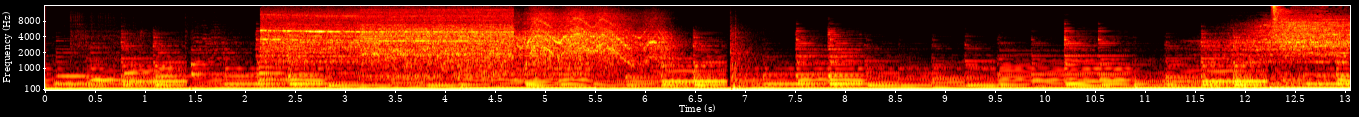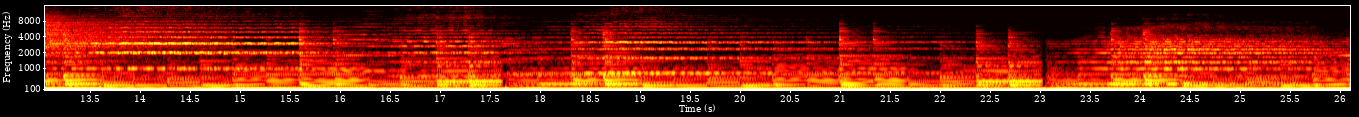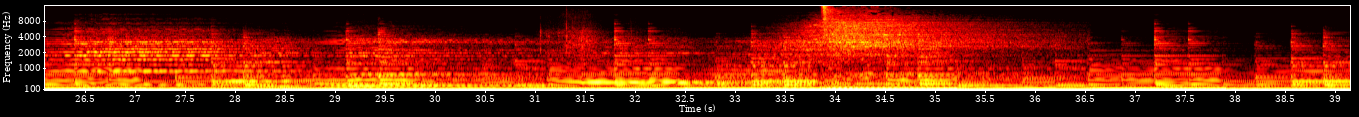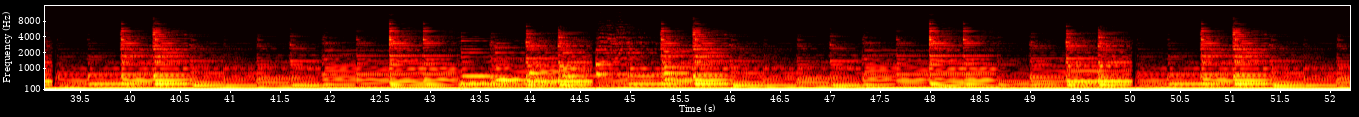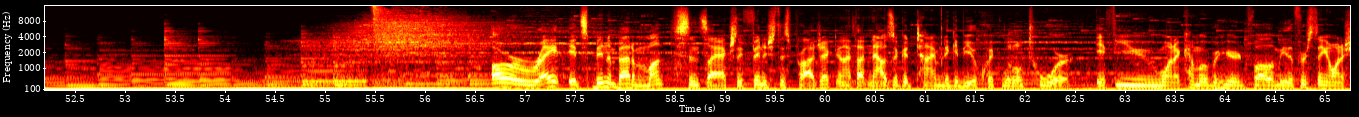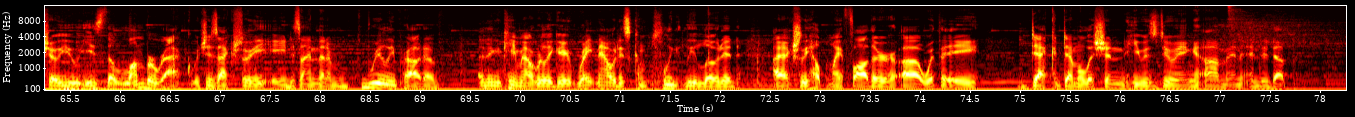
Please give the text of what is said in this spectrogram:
It's been about a month since I actually finished this project and I thought now's a good time to give you a quick little tour. If you wanna come over here and follow me, the first thing I wanna show you is the lumber rack, which is actually a design that I'm really proud of. I think it came out really great. Right now it is completely loaded. I actually helped my father uh, with a deck demolition he was doing um, and ended up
